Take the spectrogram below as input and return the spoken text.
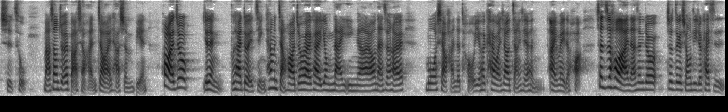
吃醋，马上就会把小韩叫来他身边。后来就有点不太对劲，他们讲话就会开始用奶音啊，然后男生还会摸小韩的头，也会开玩笑讲一些很暧昧的话，甚至后来男生就就这个兄弟就开始。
